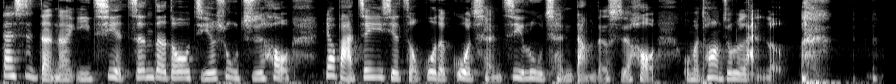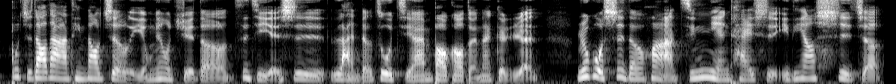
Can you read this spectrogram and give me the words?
但是等呢一切真的都结束之后，要把这一些走过的过程记录成档的时候，我们通常就懒了。不知道大家听到这里有没有觉得自己也是懒得做结案报告的那个人？如果是的话，今年开始一定要试着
